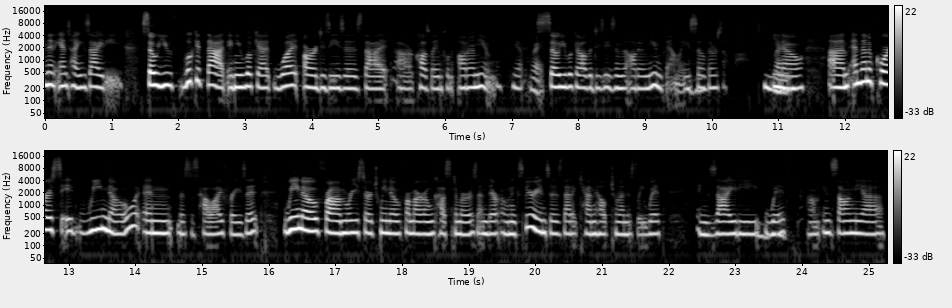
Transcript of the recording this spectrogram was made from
and then anti-anxiety. So you look at that, and you look at what are diseases that are caused by inflammation, autoimmune. Yep. Right. So you look at all the diseases in the autoimmune family. So there's a lot, you Right. know. Um, and then of course it we know, and this is how I phrase it, we know from research, we know from our own customers and their own experiences that it can help tremendously with anxiety, with um, insomnia.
